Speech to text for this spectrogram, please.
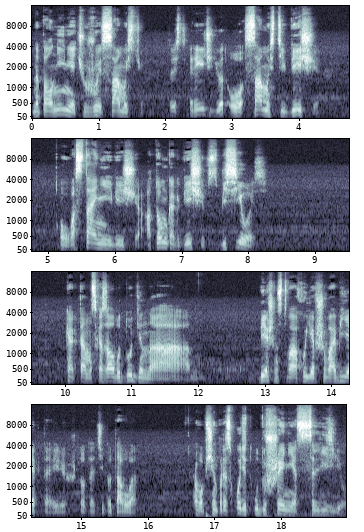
наполнение чужой самостью. То есть речь идет о самости вещи, о восстании вещи, о том, как вещи взбесилась. Как там сказал бы Дугин, о бешенство охуевшего объекта или что-то типа того. В общем, происходит удушение с слизью.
